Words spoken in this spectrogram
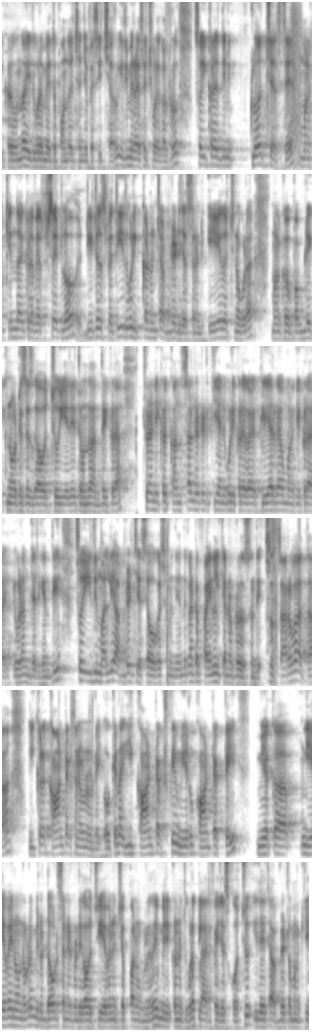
ఇక్కడ ఉందో ఇది కూడా మీరు పొందొచ్చు అని చెప్పేసి ఇచ్చారు. ఇది మీరు అయితే చూడగలరు. సో ఇక్కడ దీన్ని క్లోజ్ చేస్తే మన కింద ఇక్కడ వెబ్సైట్లో డీటెయిల్స్ ప్రతి ఇది కూడా ఇక్కడ నుంచి అప్డేట్ చేస్తారండి. ఏది వచ్చినా కూడా మనకు పబ్లిక్ నోటీసెస్ కావచ్చు ఏదైతే ఉందో అంతే ఇక్కడ. చూడండి ఇక్కడ కన్సల్టేటెడ్ కీ అని కూడా ఇక్కడ క్లియర్గా మనకి ఇక్కడ ఇవ్వడం జరిగింది. సో ఇది మళ్ళీ అప్డేట్ చేసే అవకాశం ఉంది. ఎందుకంటే ఫైనల్ కెనెక్ట్ వస్తుంది. సో తర్వాత ఇక్కడ కాంటాక్ట్స్ అనేవి ఉంటాయి. ఓకేనా? ఈ కాంటాక్ట్స్కి మీరు కాంటాక్ట్ అయ్యి మీ యొక్క ఏవైనా ఉన్నా కూడా మీరు డౌట్స్ అనేటువంటి కావచ్చు ఏమైనా చెప్పాలనుకున్నది మీరు ఇక్కడ నుంచి కూడా క్లారిఫై చేసుకోవచ్చు. ఇదైతే అప్డేట్లో మనకి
